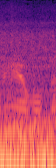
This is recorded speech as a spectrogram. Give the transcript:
effective Hamilton.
